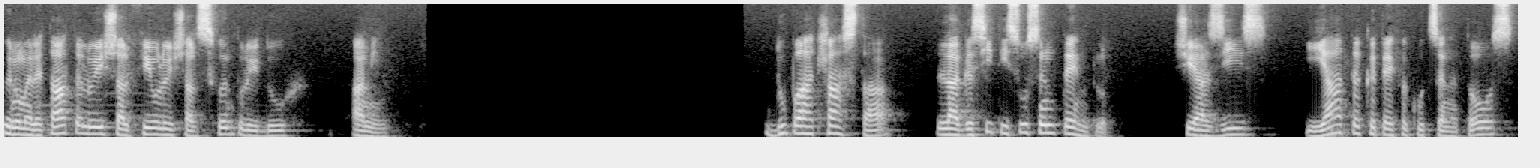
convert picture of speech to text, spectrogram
În numele Tatălui și al Fiului și al Sfântului Duh. Amin. După aceasta, l-a găsit Isus în templu și a zis, Iată că te-ai făcut sănătos,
